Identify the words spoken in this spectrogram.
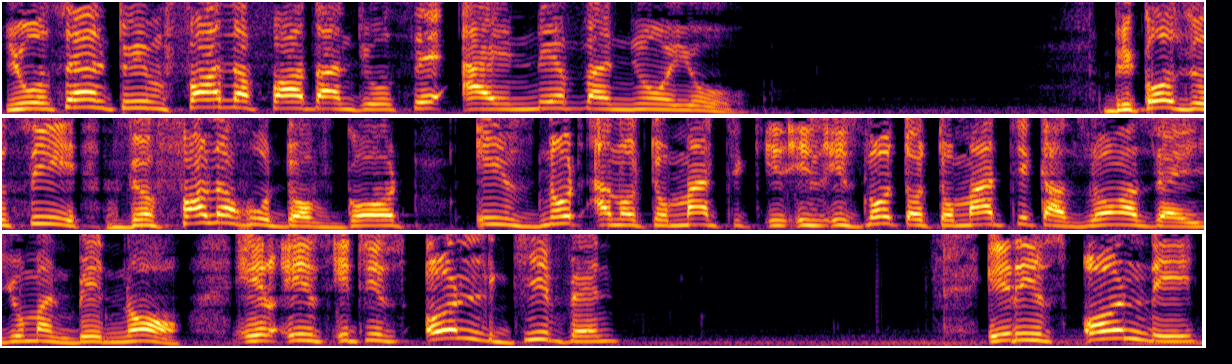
you will to him, Father, Father, and you'll say, I never knew you. Because you see, the fatherhood of God is not an automatic, it is not automatic as long as you're a human being. No. It is, it is only given, it is only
